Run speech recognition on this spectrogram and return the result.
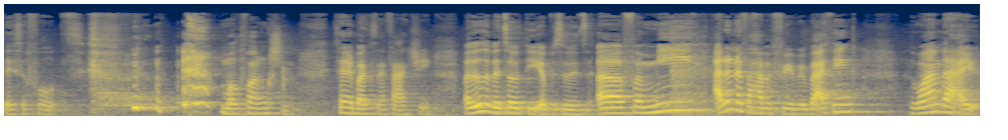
There's a fault. Malfunction send it back to the factory. But those are the top three episodes. Uh, for me, I don't know if I have a favorite, but I think the one that I,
